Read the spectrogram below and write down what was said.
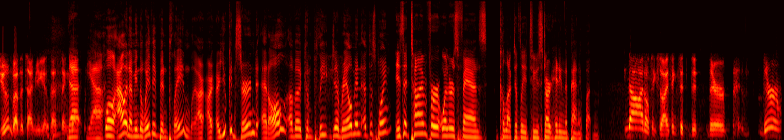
June by the time you get that thing That done. yeah. well, Allan, I mean, the way they've been playing, are, are are you concerned at all of a complete derailment at this point? Is it time for Oilers fans collectively to start hitting the panic button? No, I don't think so. I think that, that they're they're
